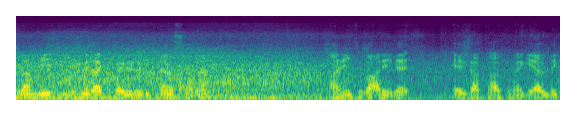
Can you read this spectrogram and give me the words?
Otogardan bir 20 dakika yürüdükten sonra an itibariyle Ecdat Parkı'na geldik.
